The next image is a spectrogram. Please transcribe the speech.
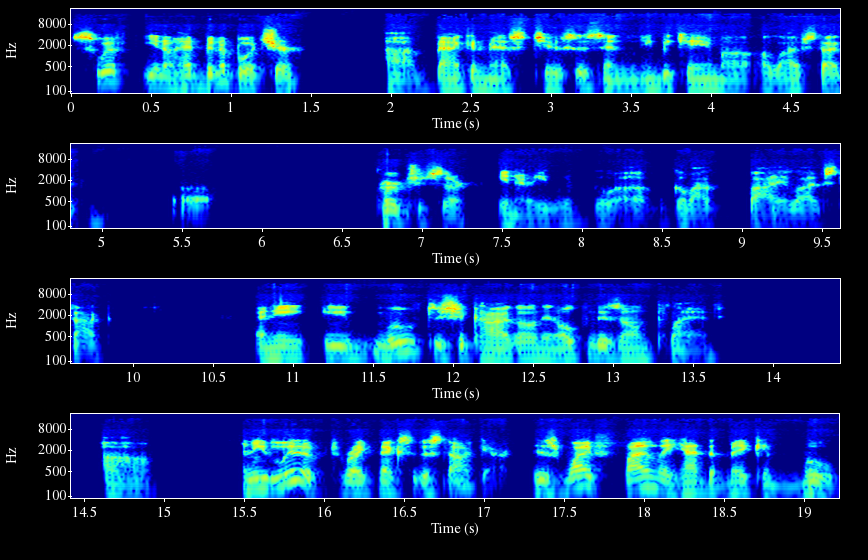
Swift, you know, had been a butcher uh, back in Massachusetts, and he became a, a livestock uh, purchaser. You know, he would go, uh, go out and buy livestock, and he he moved to Chicago and then opened his own plant. Um, and he lived right next to the stockyard. His wife finally had to make him move,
